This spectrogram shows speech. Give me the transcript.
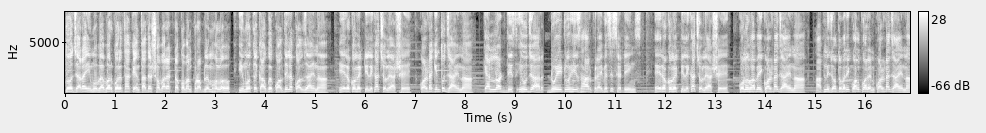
তো যারা ইমো ব্যবহার করে থাকেন, তাদের সবার একটা কমন প্রবলেম হলো, ইমোতে কাউকে কল দিলে কল যায় না। এরকম একটি লেখা চলে আসে। কলটা কিন্তু যায় না। Can not this user do to his her privacy settings এইরকম একটি লেখা চলে আসে। কোনোভাবেই কলটা যায় না। আপনি যতবারই কল করেন, কলটা যায় না।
